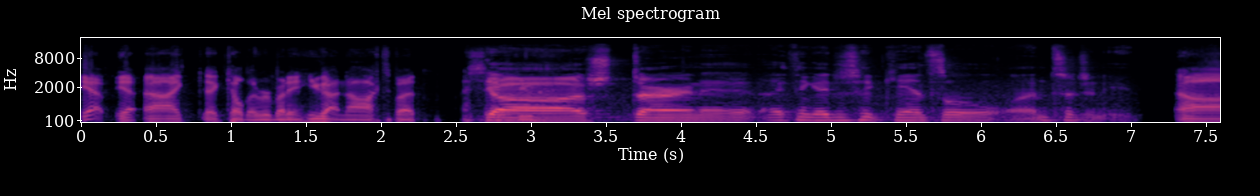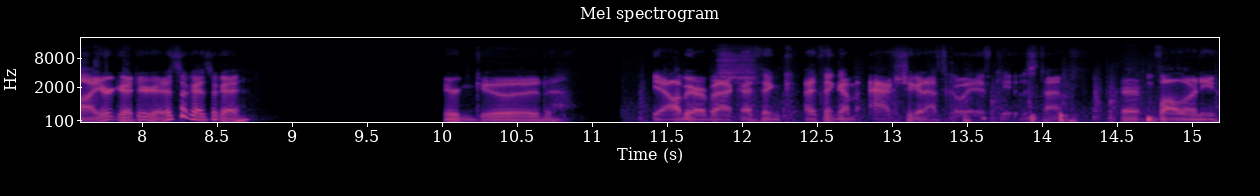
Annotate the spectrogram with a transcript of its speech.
Yep, yep. Uh, I, I killed everybody. You got knocked, but I saved you. Gosh darn it. I think I just hit cancel. I'm such an idiot. Uh, you're good. You're good. It's okay. It's okay. You're good. Yeah, I'll be right back. I think I think I'm actually gonna have to go AFK this time. Okay. I'm following you.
